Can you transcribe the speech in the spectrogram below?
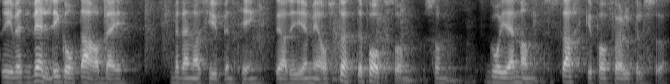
driver et veldig godt arbeid med denne typen ting, der de er med og støtter folk som, som går gjennom sterke forfølgelser.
